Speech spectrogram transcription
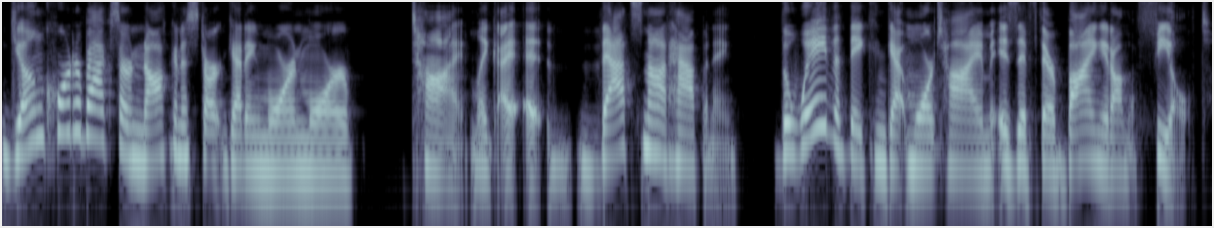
young quarterbacks are not going to start getting more and more time. Like I, eh, that's not happening. The way that they can get more time is if they're buying it on the field.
